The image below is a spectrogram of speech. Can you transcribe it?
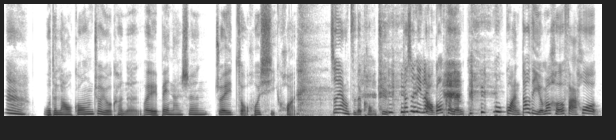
那我的老公就有可能会被男生追走或喜欢，这样子的恐惧。但是你老公可能不管到底有没有合法或。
